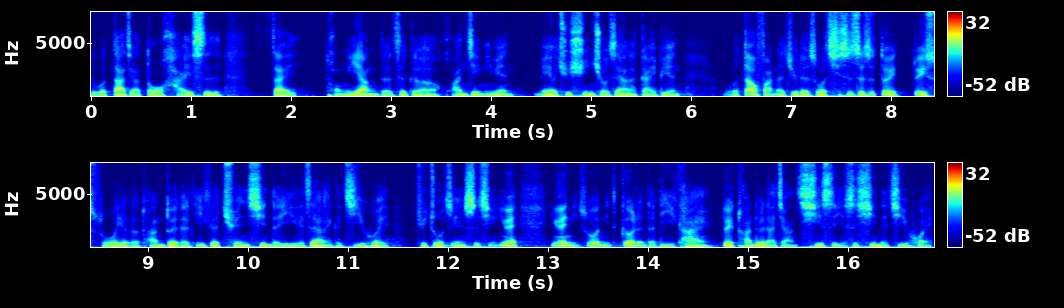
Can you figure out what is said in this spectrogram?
如果大家都还是在同样的这个环境里面，没有去寻求这样的改变。我倒反而觉得说，其实这是对对所有的团队的一个全新的一个这样的一个机会去做这件事情，因为因为你说你个人的离开，对团队来讲其实也是新的机会，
